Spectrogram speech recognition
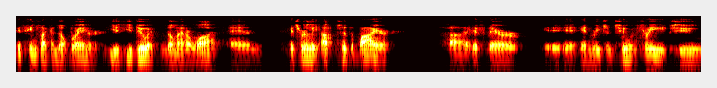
It seems like a no-brainer. You, you do it no matter what, and it's really up to the buyer uh, if they're in region two and three to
